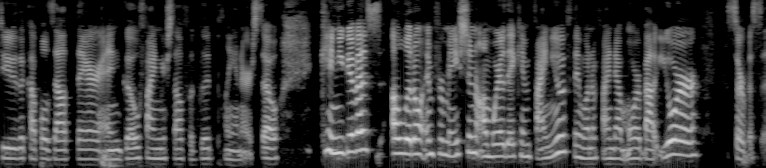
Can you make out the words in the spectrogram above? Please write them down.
to the couples out there and go find yourself a good planner. So, can you give us a little information on where they can find you if they want to find out more about your services?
